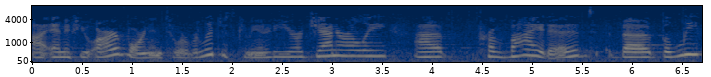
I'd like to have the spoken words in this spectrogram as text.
Uh, and if you are born into a religious community, you're generally uh, provided the belief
